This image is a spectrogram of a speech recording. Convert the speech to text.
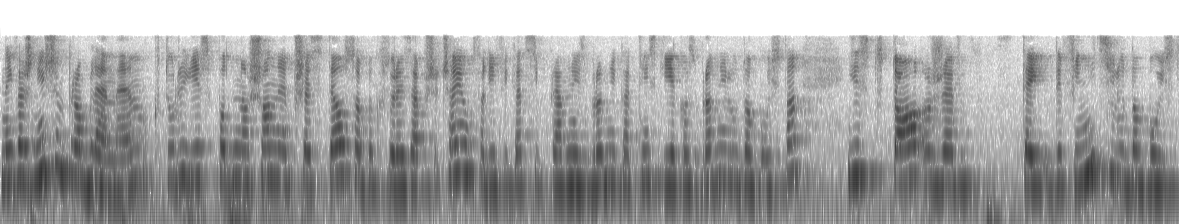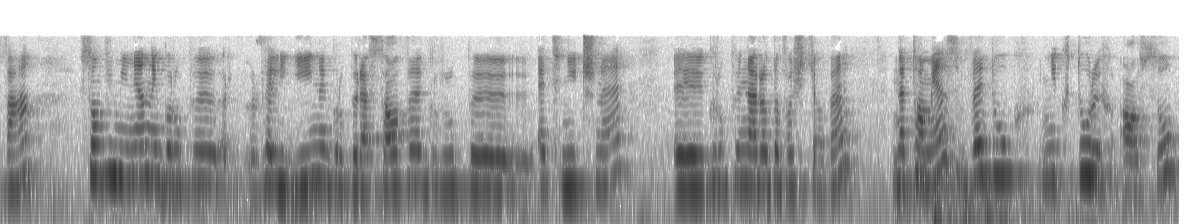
Najważniejszym problemem, który jest podnoszony przez te osoby, które zaprzeczają kwalifikacji prawnej zbrodni katyńskiej jako zbrodni ludobójstwa, jest to, że w tej definicji ludobójstwa są wymieniane grupy religijne, grupy rasowe, grupy etniczne, y, grupy narodowościowe. Natomiast według niektórych osób,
